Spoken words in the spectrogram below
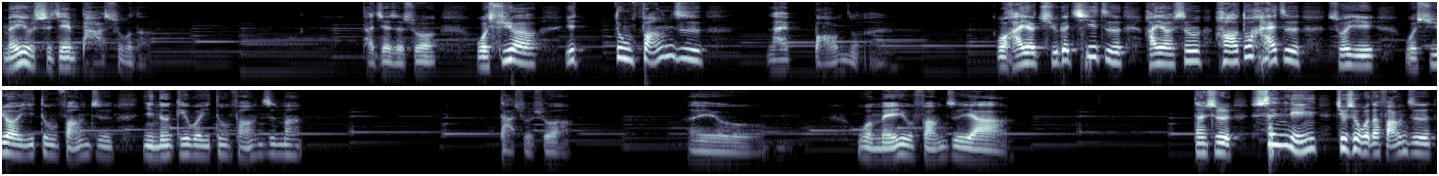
没有时间爬树了。”他接着说：“我需要一栋房子来保暖。”我还要娶个妻子，还要生好多孩子，所以我需要一栋房子。你能给我一栋房子吗？大树说：“哎呦，我没有房子呀。但是森林就是我的房子，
